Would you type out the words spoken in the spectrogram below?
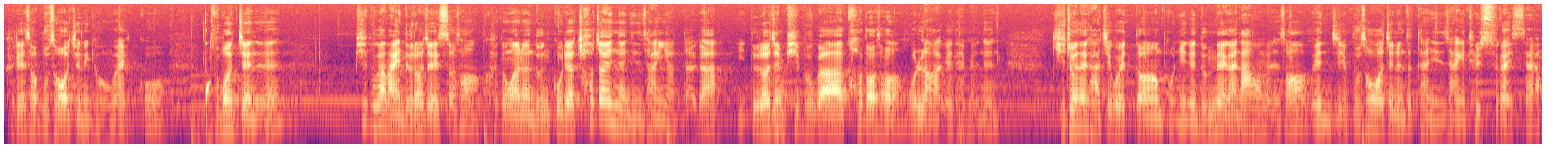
그래서 무서워지는 경우가 있고 두 번째는 피부가 많이 늘어져 있어서 그동안은 눈꼬리가 처져 있는 인상이었다가 이 늘어진 피부가 걷어서 올라가게 되면은 기존에 가지고 있던 본인의 눈매가 나오면서 왠지 무서워지는 듯한 인상이 들 수가 있어요.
